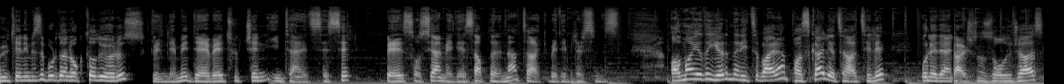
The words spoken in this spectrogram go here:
Bültenimizi burada noktalıyoruz. Gündemi DV Türkçe'nin internet sitesi ve sosyal medya hesaplarından takip edebilirsiniz. Almanya'da yarından itibaren Paskalya tatili. Bu nedenle karşınızda olacağız.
